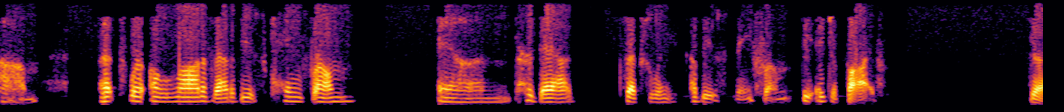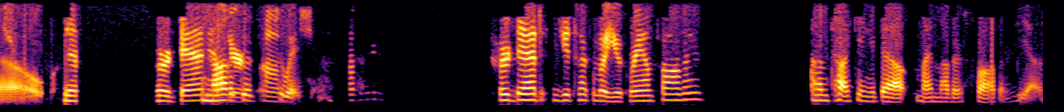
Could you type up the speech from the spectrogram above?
Um, that's where a lot of that abuse came from and her dad sexually abused me from the age of five. So yeah. Her dad not a your, good um, situation. her dad. You're talking about your grandfather. I'm talking about my mother's father. Yes,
